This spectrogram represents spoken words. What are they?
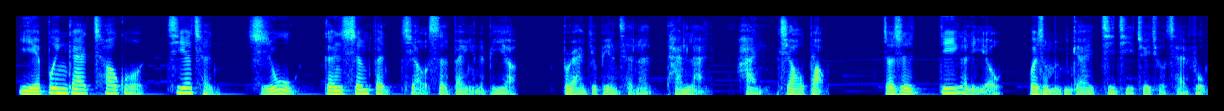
也不应该超过阶层。职务跟身份角色扮演的必要，不然就变成了贪婪和骄暴。这是第一个理由，为什么应该积极追求财富？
